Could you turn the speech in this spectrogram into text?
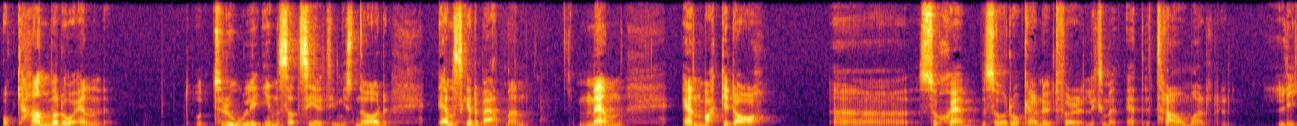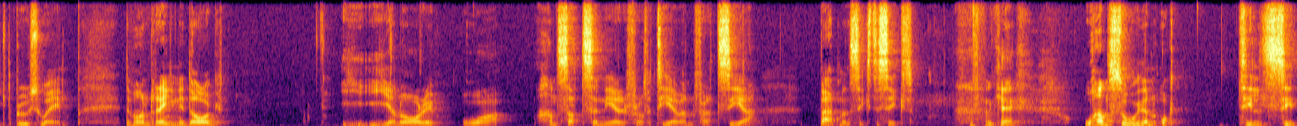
Och han var då en otrolig insatt serietidningsnörd, älskade Batman, men en vacker dag eh, så, skedde, så råkar han ut för liksom ett, ett trauma likt Bruce Wayne. Det var en regnig dag i, i januari och han satte sig ner framför TVn för att se Batman 66. Okej. Och han såg den och till sin,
